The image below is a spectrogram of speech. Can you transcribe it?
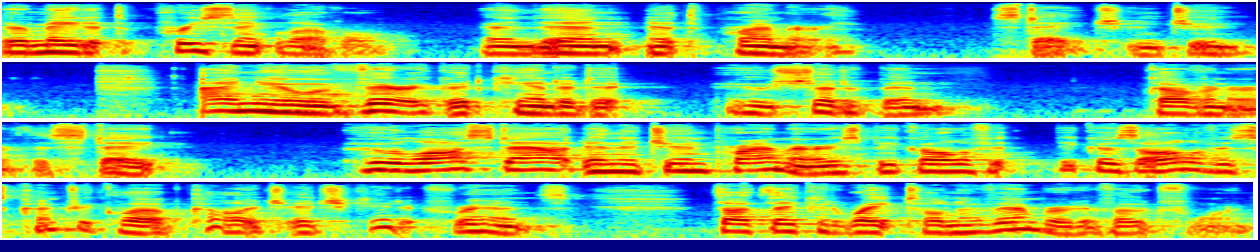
They're made at the precinct level and then at the primary stage in June. I knew a very good candidate who should have been governor of the state who lost out in the June primaries because, of it, because all of his country club college educated friends thought they could wait till November to vote for him.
